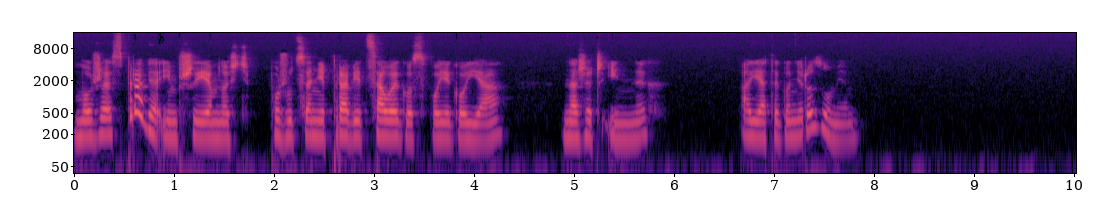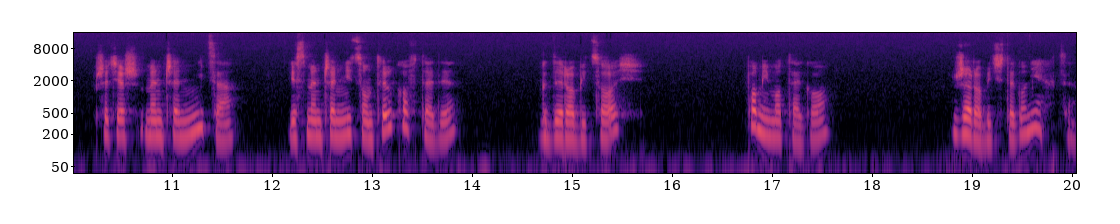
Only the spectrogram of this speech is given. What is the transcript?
Może sprawia im przyjemność porzucenie prawie całego swojego ja na rzecz innych, a ja tego nie rozumiem. Przecież męczennica jest męczennicą tylko wtedy, gdy robi coś, pomimo tego, że robić tego nie chce.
